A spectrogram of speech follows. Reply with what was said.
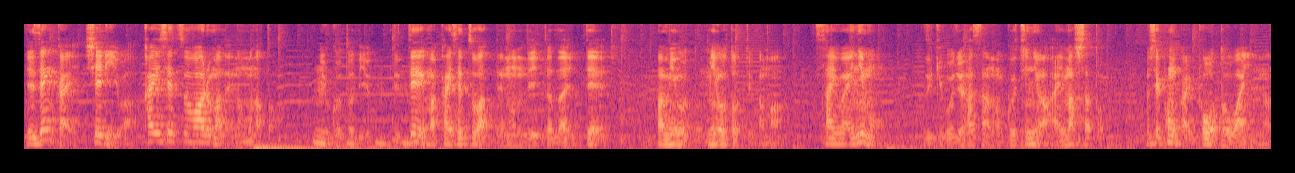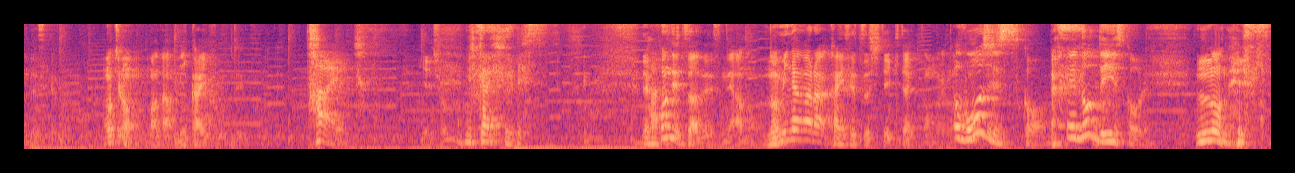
で前回シェリーは解説終わるまで飲むなということで言ってて、まあ、解説終わって飲んでいただいて、まあ、見事見事っていうかまあ幸いにもあずき58さんのお口には合いましたと。そして今回ポートワインなんですけどもちろんまだ未開封ということはい。でいいでしょうか。未開封です。はいで本日はですねあの飲みながら解説していきたいと思いあまマジですか？え飲んでいいんすか俺？す飲んでいいです。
